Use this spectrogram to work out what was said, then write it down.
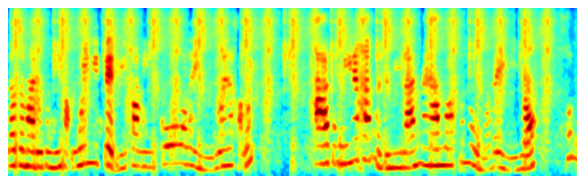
เราจะมาดูตรงนี้ค่ะ อุ้ยมีเป็ด มีฟลามิงโก้อะไรอย่างนี้ด้วยนะคะ อุ้ยอ่าตรงนี้นะคะ เหมือนจะมีร้านน้ำร้านขนมอะไรอย่างนี้เนาะ ค่อน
